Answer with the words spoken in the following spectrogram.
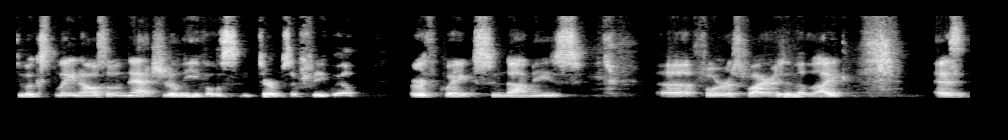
to explain also natural evils in terms of free will. Earthquakes, tsunamis, uh, forest fires, and the like, as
